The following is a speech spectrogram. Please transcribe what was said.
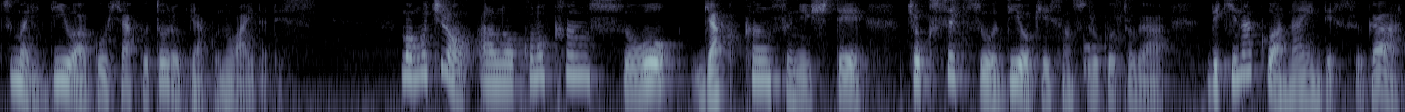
つまり D は500と600の間です。まあ、もちろん、あの、この関数を逆関数にして、直接を D を計算することができなくはないんですが、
